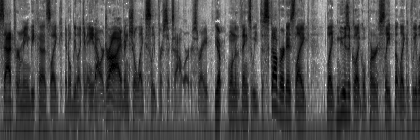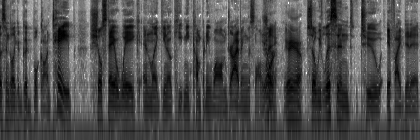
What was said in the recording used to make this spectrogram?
sad for me because like it'll be like an eight hour drive and she'll like sleep for six hours, right? Yep. One of the things we discovered is like like music like will put her to sleep but like if we listen to like a good book on tape she'll stay awake and like you know keep me company while i'm driving this long Sure. way Yeah, yeah. so we listened to If I Did It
